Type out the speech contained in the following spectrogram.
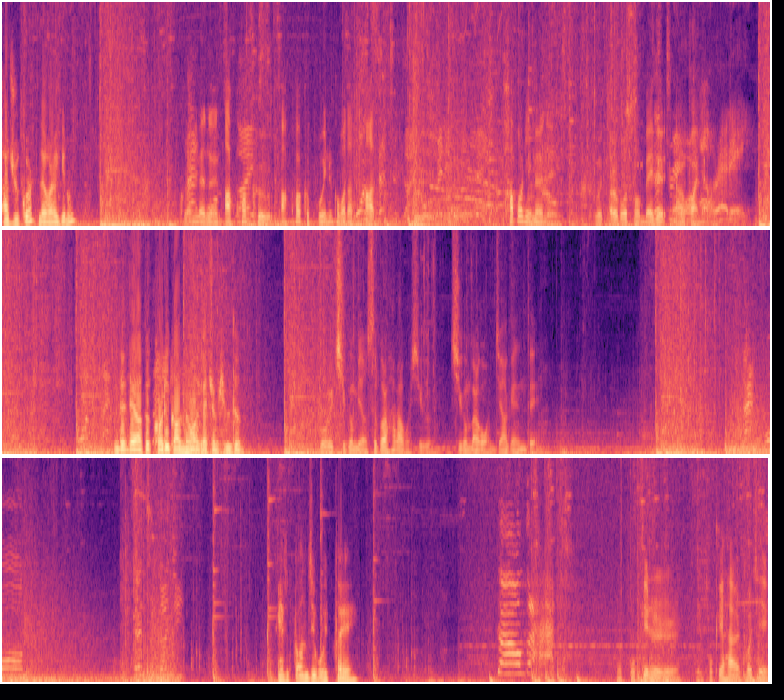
화줄걸? 내가 알기론? 그러면은 아쿠아크 아쿠아크 보이는 것마다 다 파버리면은 그걸 떨궈서 맵에 나올 거 아니야. 근데 내가 그 거리 가능하기가 좀 힘듦 그걸 지금 연습을 하라고 지금. 지금 말고 언제 하겠는데. 계속 던지고 있다 얘 hatch. 그 복귀를 복귀할 거지?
